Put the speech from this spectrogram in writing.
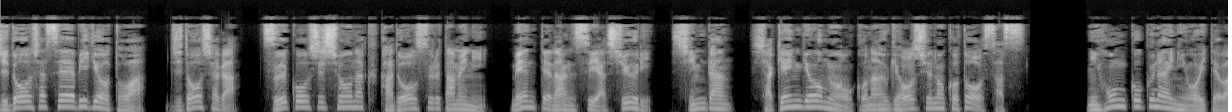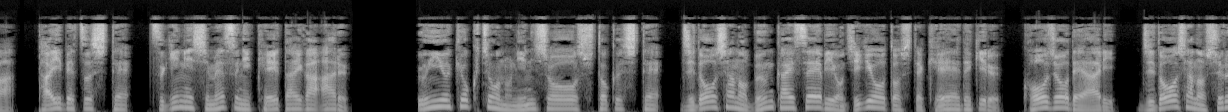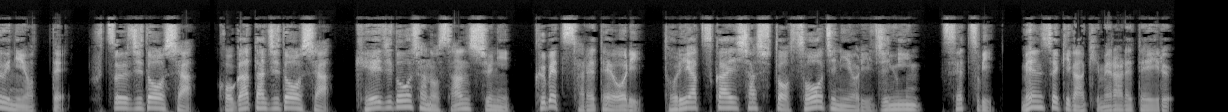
自動車整備業とは、自動車が通行支障なく稼働するために、メンテナンスや修理、診断、車検業務を行う業種のことを指す。日本国内においては、大別して、次に示すに形態がある。運輸局長の認証を取得して、自動車の分解整備を事業として経営できる工場であり、自動車の種類によって、普通自動車、小型自動車、軽自動車の3種に区別されており、取扱車種と装置により人員、設備、面積が決められている。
